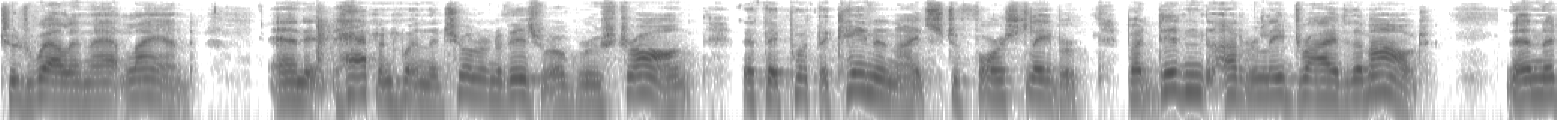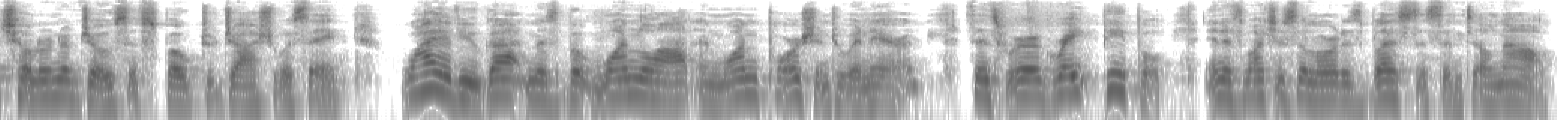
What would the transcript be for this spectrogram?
to dwell in that land. And it happened when the children of Israel grew strong that they put the Canaanites to forced labor, but didn't utterly drive them out. Then the children of Joseph spoke to Joshua, saying, why have you gotten us but one lot and one portion to inherit, since we're a great people, inasmuch as the Lord has blessed us until now?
